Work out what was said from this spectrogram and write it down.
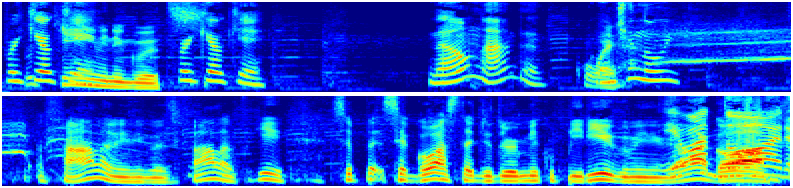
Por que o quem, quê? Mini Guts? Por que o quê? Não, nada. Ué. Continue. Fala, Mini Guts, fala, porque você- gosta de dormir com perigo, Mini Guts? Eu ela adoro. Gosta,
